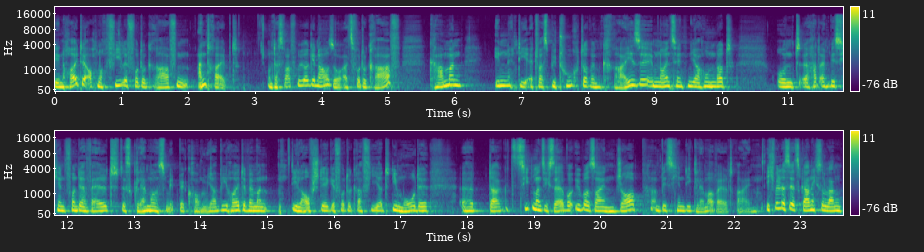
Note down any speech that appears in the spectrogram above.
den heute auch noch viele Fotografen antreibt. Und das war früher genauso. Als Fotograf kam man in die etwas betuchteren Kreise im 19. Jahrhundert und äh, hat ein bisschen von der Welt des Glamours mitbekommen. Ja, wie heute, wenn man die Laufstege fotografiert, die Mode, äh, da zieht man sich selber über seinen Job ein bisschen die Glamour-Welt rein. Ich will das jetzt gar nicht so lang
